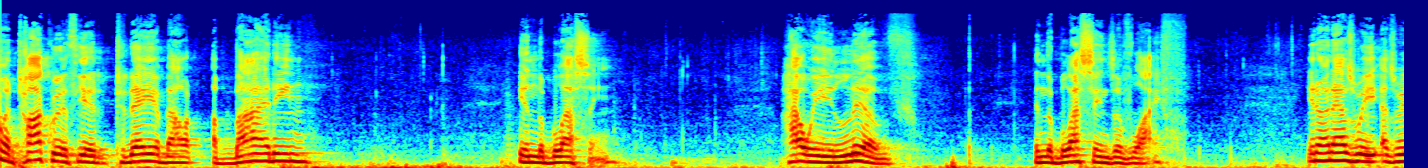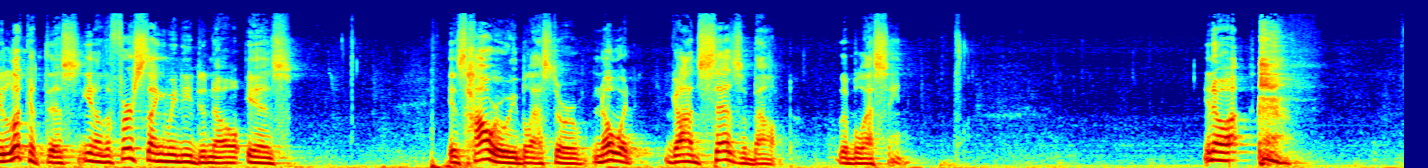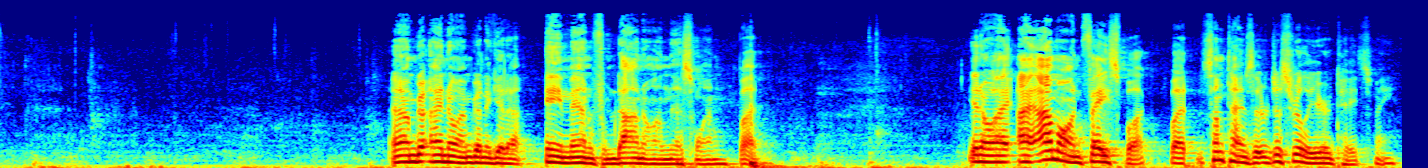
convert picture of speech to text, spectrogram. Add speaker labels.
Speaker 1: I want to talk with you today about abiding in the blessing, how we live in the blessings of life. You know, and as we as we look at this, you know, the first thing we need to know is is how are we blessed or know what God says about the blessing. You know, And I'm, I know I'm going to get a amen from Donna on this one, but you know, I, I, am on Facebook, but sometimes it just really irritates me.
